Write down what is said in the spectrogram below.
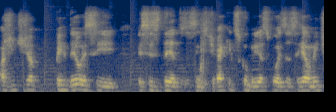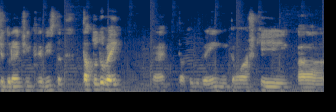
a gente já perdeu esse esses dedos, assim, se tiver que descobrir as coisas realmente durante a entrevista, tá tudo bem, né? Tá tudo bem. Então acho que uh,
